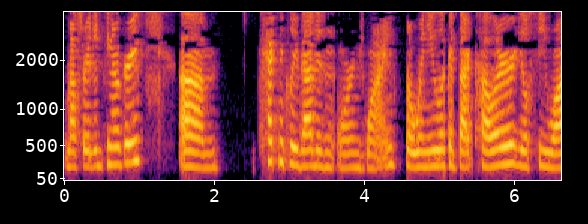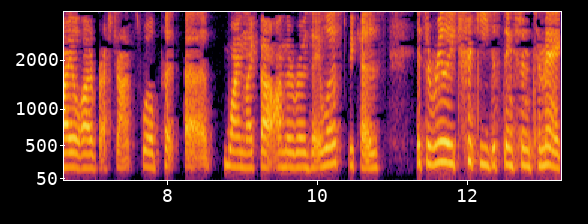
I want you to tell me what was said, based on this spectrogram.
macerated Pinot Gris. Um, technically that is an orange wine, but when you look at that color, you'll see why a lot of restaurants will put a wine like that on their rosé list because it's a really tricky distinction to make.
